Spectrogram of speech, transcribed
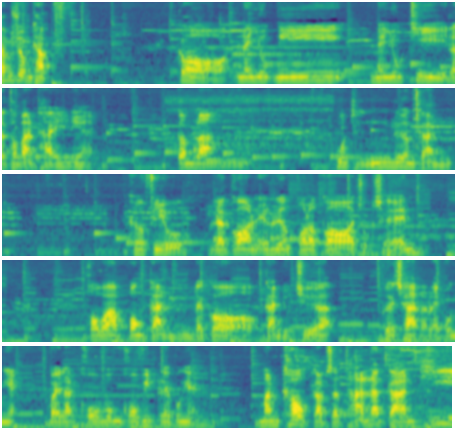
ท่านผู้ชมครับ ก็ในยุคนี้ในยุคที่รัฐบาลไทยเนี่ยกำลังพูดถึงเรื่องการเคอร์ฟิวแล้วก็ในเรื่องพรกฉุกเฉินเพราะว่าป้องกันแล้วก็การหยุดเชื้อเพื่อชาติอะไรพวกนี้ไวรัสโควงโควิดอะไรพวกนี้มันเข้ากับสถานการณ์ที่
